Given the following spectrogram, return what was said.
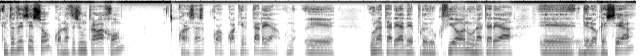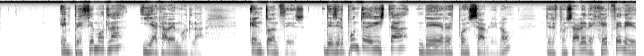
entonces eso, cuando haces un trabajo, cuando haces cualquier tarea, una tarea de producción, una tarea de lo que sea, empecémosla y acabémosla. Entonces, desde el punto de vista de responsable, ¿no? de responsable, de jefe, de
